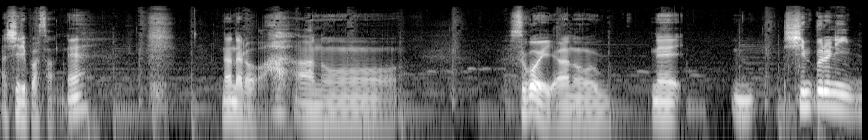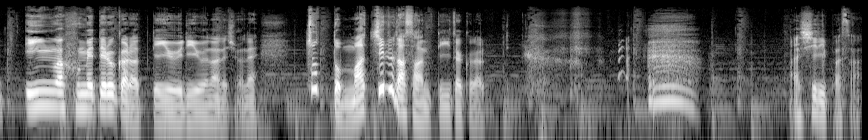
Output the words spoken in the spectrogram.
アシリパさんね。なんだろう。ああのーすごいあのねシンプルに韻は踏めてるからっていう理由なんでしょうね。ちょっとマチルダさんって言いたくなる アシリパさん。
